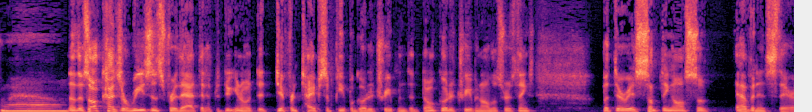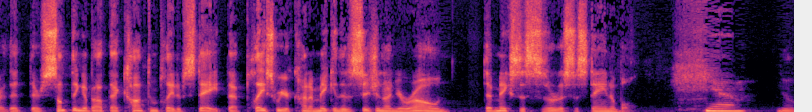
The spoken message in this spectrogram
Wow. Now, there's all kinds of reasons for that that have to do, you know, the different types of people go to treatment that don't go to treatment, all those sorts of things. But there is something also evidence there that there's something about that contemplative state, that place where you're kind of making the decision on your own that makes this sort of sustainable. Yeah. Yeah.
